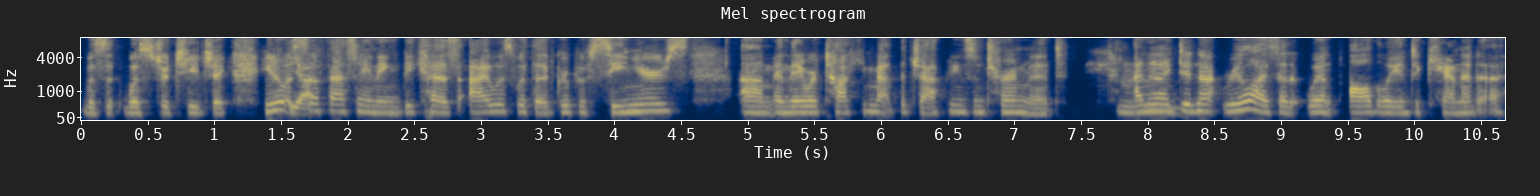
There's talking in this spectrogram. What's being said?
was was strategic. You know, it's yeah. so fascinating because I was with a group of seniors, um, and they were talking about the Japanese internment, Mm-hmm. And then I did not realize that it went all the way into Canada.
